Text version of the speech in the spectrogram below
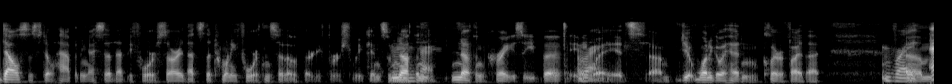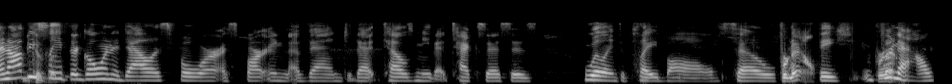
Dallas is still happening. I said that before. Sorry, that's the 24th instead of the 31st weekend. So nothing, Okay. nothing crazy. But anyway, Right. it's um, want to go ahead and clarify that. Right. Um, and obviously, the- if they're going to Dallas for a Spartan event, that tells me that Texas is willing to play ball. So For now, they For for, now. now.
